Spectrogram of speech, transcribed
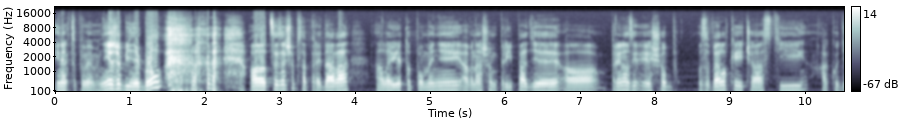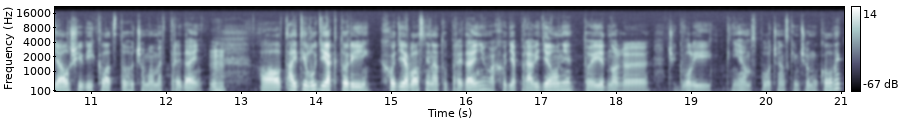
Inak to poviem. Nie, že by nebol. cez e-shop sa predáva, ale je to pomenej a v našom prípade pre nás je e-shop z veľkej časti ako ďalší výklad toho, čo máme v predajni. Mm-hmm. Aj tí ľudia, ktorí chodia vlastne na tú predajňu a chodia pravidelne, to je jedno, že či kvôli knihám spoločenským čomukoľvek,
